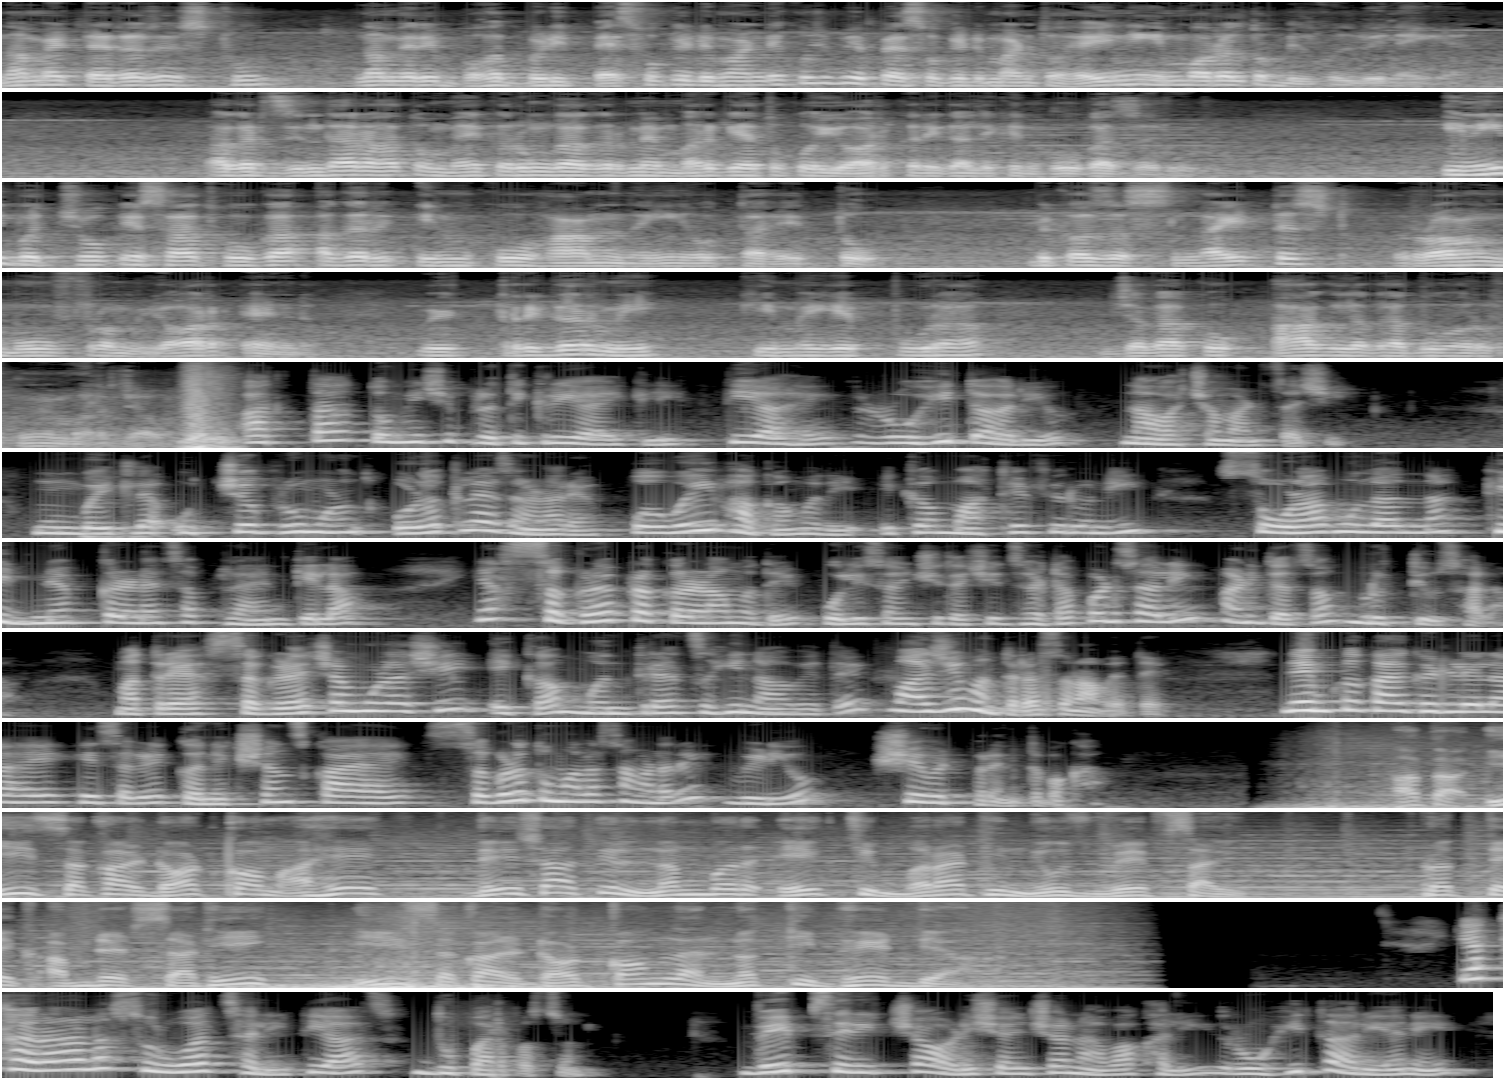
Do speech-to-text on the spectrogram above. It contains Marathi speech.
ना मैं टेररिस्ट हूँ, ना मेरी बहुत बड़ी पैसों की डिमांड है, कुछ भी पैसों की डिमांड तो है ही नहीं इमोरल तो बिल्कुल भी नहीं है। अगर ज़िंदा रहा तो मैं करूँगा, अगर मैं मर गया तो कोई और करेगा, लेकिन होगा ज़रूर। इन्हीं बच्चों के साथ होगा, अगर इनको हार्म नहीं होता है तो। Because the slightest wrong move from your end will trigger me कि मैं ये पूरा जगह को आग लगा दूँ और उसमें मर जाऊँ। आत्ता तुम्ही जी प्रतिक्रिया ऐकली, ती आहे रोहित आर्य नावाच्या माणसाची. मुंबईतल्या उच्चभ्रू म्हणून ओळखल्या जाणाऱ्या पवई भागामध्ये एका माथेफिरूनी सोळा मुलांना किडनॅप करण्याचा प्लॅन केला. या सगळ्या प्रकरणामध्ये पोलिसांची त्याची झटापट झाली आणि त्याचा मृत्यू झाला. मात्र या सगळ्याच्या मुळाशी एका मंत्र्याचंही नाव येते माजी मंत्र्याचं नाव येते नेमकं काय घडलेलं आहे? हे सगळे कनेक्शन्स काय आहे सगळं तुम्हाला सांगणारे व्हिडिओ शेवटपर्यंत बघा. आता ई सकाळ डॉट कॉम आहे देशातील नंबर एक ची मराठी न्यूज वेबसाईट प्रत्येक अपडेटसाठी ई सकाळ डॉट कॉम ला नक्की भेट द्या. या थराला सुरुवात झाली ती आज दुपारपासून. वेब सिरीजच्या ऑडिशनच्या नावाखाली रोहित आर्यने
